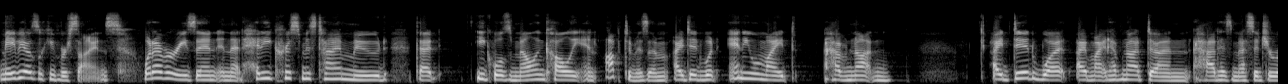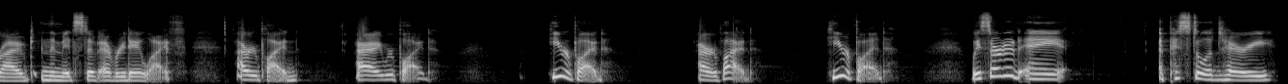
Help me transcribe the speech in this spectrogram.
Maybe I was looking for signs. Whatever reason, in that heady Christmas time mood that equals melancholy and optimism, I did what anyone might have not I did what I might have not done had his message arrived in the midst of everyday life. I replied. I replied. He replied. I replied. He replied. We started a epistolary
